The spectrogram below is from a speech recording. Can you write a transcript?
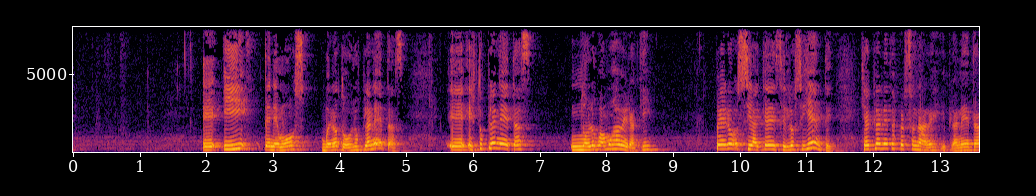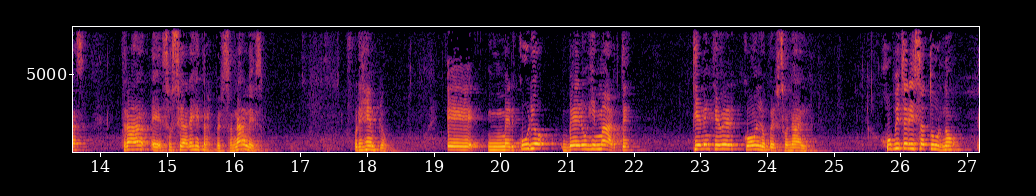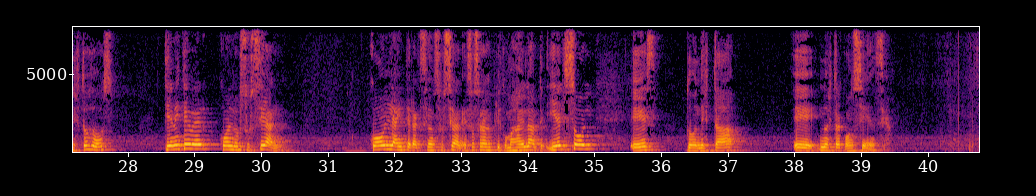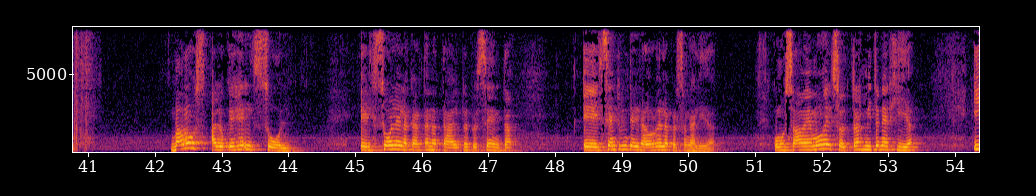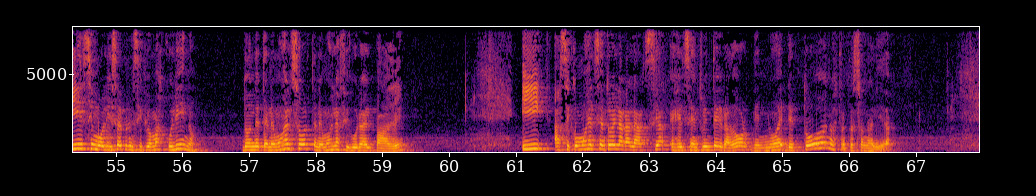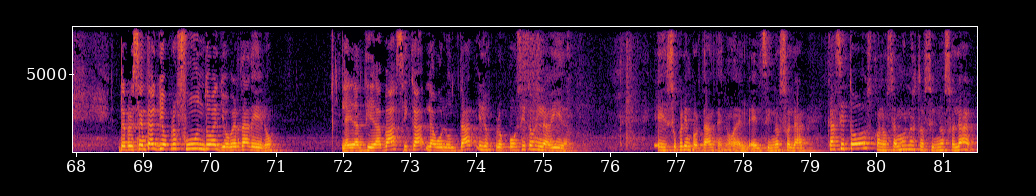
eh, y tenemos, bueno, todos los planetas. Eh, estos planetas no los vamos a ver aquí, pero sí hay que decir lo siguiente, que hay planetas personales y planetas eh, sociales y transpersonales. Por ejemplo, eh, Mercurio, Venus y Marte tienen que ver con lo personal. Júpiter y Saturno, estos dos, tienen que ver con lo social, con la interacción social. Eso se lo explico más adelante. Y el sol es donde está eh, nuestra conciencia. Vamos a lo que es el sol. El sol en la carta natal representa el centro integrador de la personalidad. Como sabemos, el sol transmite energía y simboliza el principio masculino. Donde tenemos al sol, tenemos la figura del padre, y así como es el centro de la galaxia, es el centro integrador de, toda nuestra personalidad. Representa al yo profundo, al yo verdadero, la identidad básica, la voluntad y los propósitos en la vida. Es súper importante, ¿no? El, el, signo solar. Casi todos conocemos nuestro signo solar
